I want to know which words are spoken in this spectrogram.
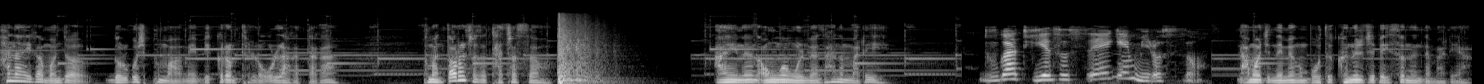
한 아이가 먼저 놀고 싶은 마음에 미끄럼틀로 올라갔다가 그만 떨어져서 다쳤어. 아이는 엉엉 울면서 하는 말이 누가 뒤에서 세게 밀었어. 나머지 네 명은 모두 그늘 집에 있었는데 말이야.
